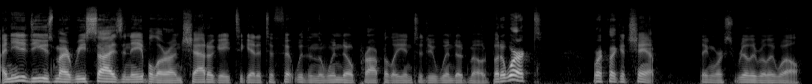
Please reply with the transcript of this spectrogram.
I needed to use my resize enabler on Shadowgate to get it to fit within the window properly and to do windowed mode. But it worked. Worked like a champ. Thing works really, really well.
